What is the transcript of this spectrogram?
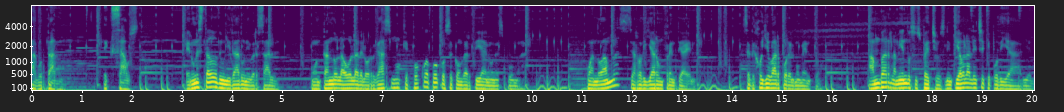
agotado, exhausto, en un estado de unidad universal, montando la ola del orgasmo que poco a poco se convertía en una espuma. Cuando ambas se arrodillaron frente a él, se dejó llevar por el momento. Ámbar, lamiendo sus pechos, limpiaba la leche que podía a Ariel.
